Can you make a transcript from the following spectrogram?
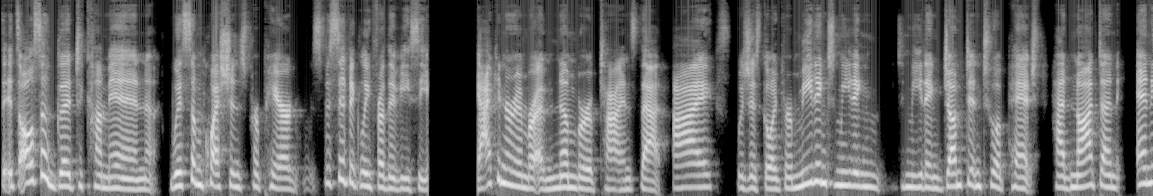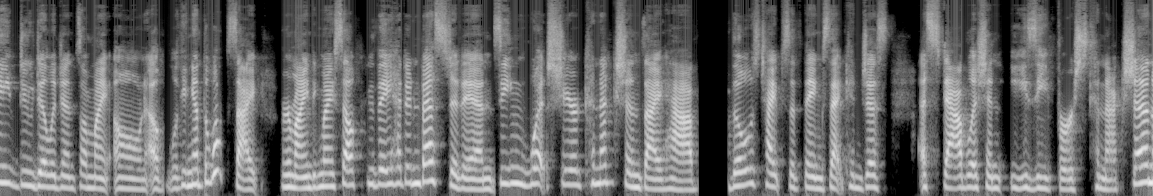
It's also good to come in with some questions prepared specifically for the VC. I can remember a number of times that I was just going from meeting to meeting to meeting, jumped into a pitch, had not done any due diligence on my own of looking at the website, reminding myself who they had invested in, seeing what shared connections I have, those types of things that can just establish an easy first connection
